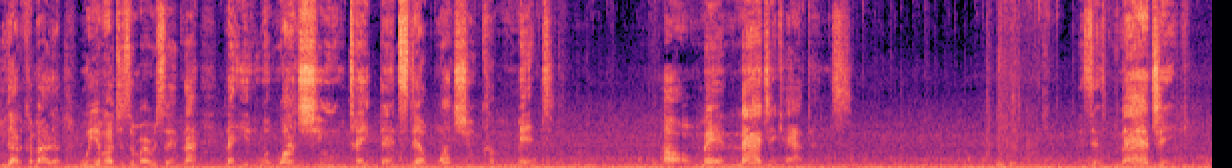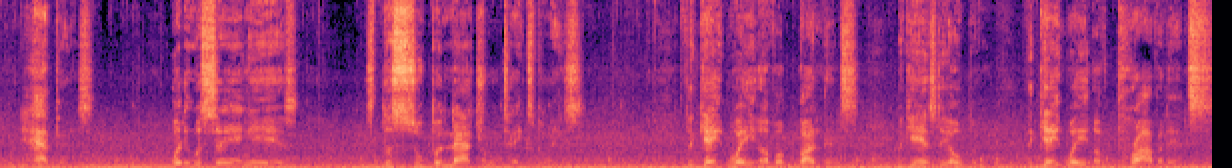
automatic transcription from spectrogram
You got to come out of there. William Hutchinson Murray said, not, not, once you take that step, once you commit, oh man, magic happens. He says, magic happens. What he was saying is the supernatural takes place the gateway of abundance begins to open. The gateway of providence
